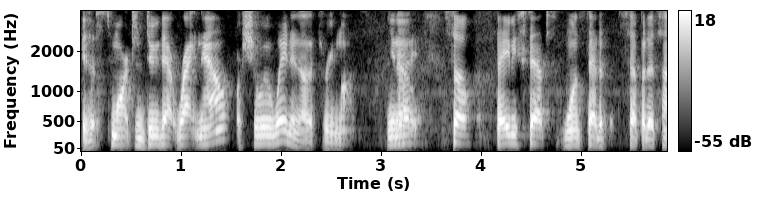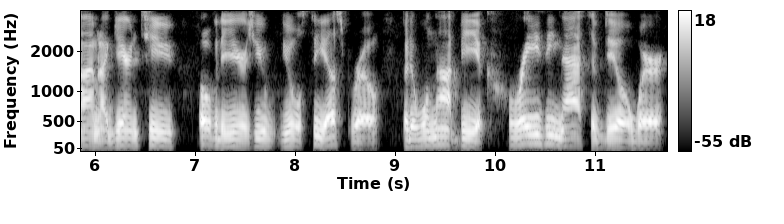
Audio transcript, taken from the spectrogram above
is it smart to do that right now, or should we wait another three months? You know, right. so baby steps, one step step at a time, and I guarantee you, over the years, you you will see us grow, but it will not be a crazy massive deal where,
